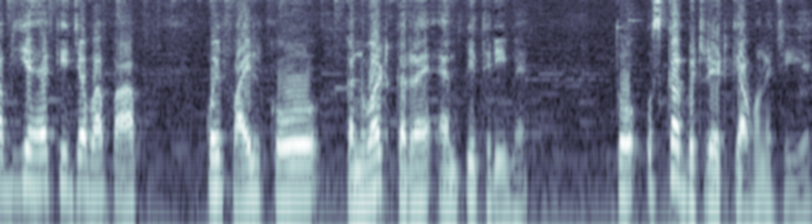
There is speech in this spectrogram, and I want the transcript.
अब ये है कि जब आप आप कोई फ़ाइल को कन्वर्ट कर रहे हैं एम पी थ्री में तो उसका बिट रेट क्या होना चाहिए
